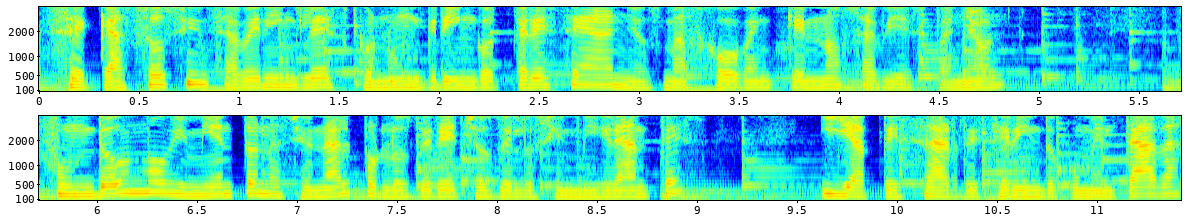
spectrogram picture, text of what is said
se casó sin saber inglés con un gringo 13 años más joven que no sabía español. Fundó un movimiento nacional por los derechos de los inmigrantes y a pesar de ser indocumentada,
